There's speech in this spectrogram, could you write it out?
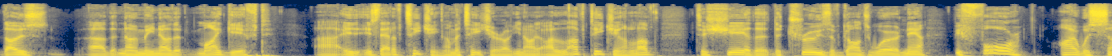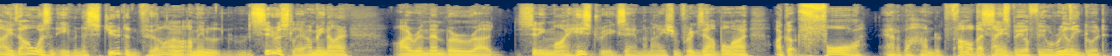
those uh, that know me know that my gift uh, is, is that of teaching. I'm a teacher. I- You know, I, I love teaching. I love to share the, the truths of God's word. Now, before I was saved, I wasn't even a student, Phil. I, I mean, seriously. I mean, I I remember uh, sitting my history examination, for example. I, I got four out of a hundred. Oh, that makes me feel really good.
